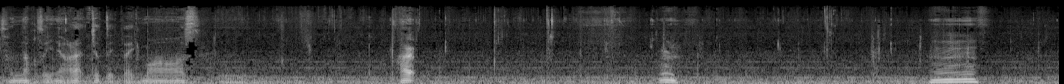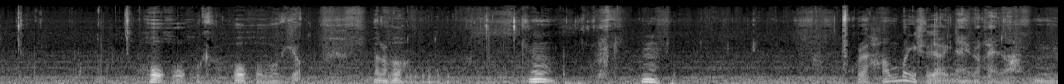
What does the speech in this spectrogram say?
そんなこと言いながら、ちょっといただきます。はい。うん。うーん。ほうほうほうほうほうほうほうなるほど。うん。うん。これ半分にしてたらいないのかいな。うん。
